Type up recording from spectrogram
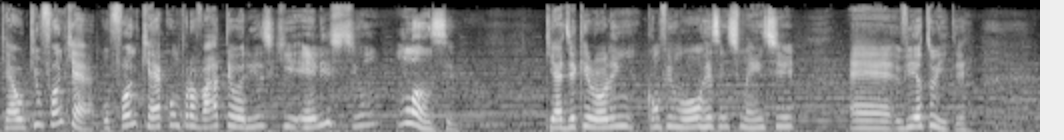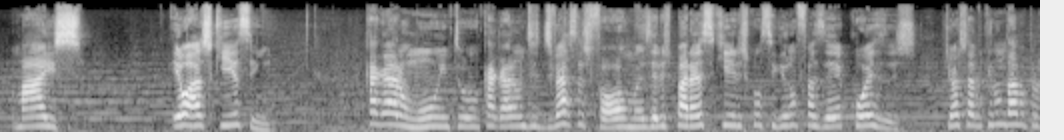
que é o que o funk é. O funk é comprovar teorias que eles tinham um lance. Que a J.K. Rowling confirmou recentemente é, via Twitter. Mas eu acho que, assim, cagaram muito, cagaram de diversas formas. Eles parece que eles conseguiram fazer coisas que eu achava que não dava para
